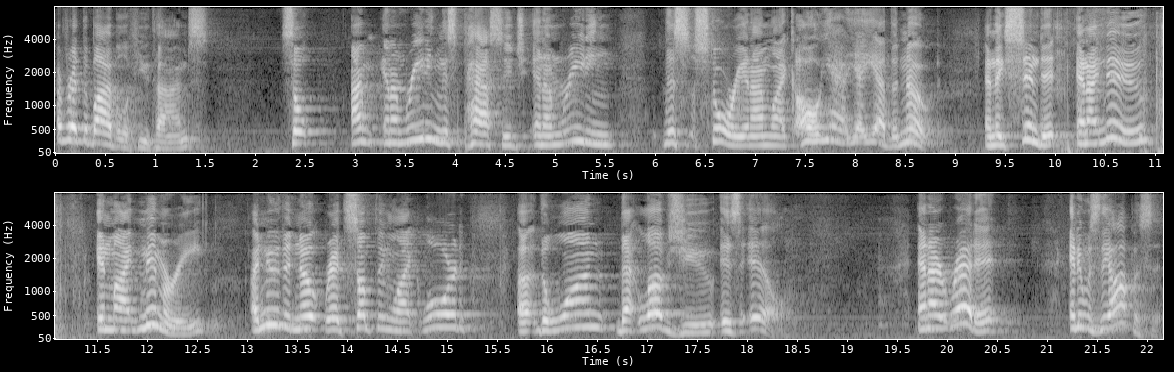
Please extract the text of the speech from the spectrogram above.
I've read the Bible a few times. So I'm and I'm reading this passage and I'm reading this story and I'm like, "Oh yeah, yeah, yeah, the note." And they send it and I knew in my memory I knew the note read something like, Lord, uh, the one that loves you is ill. And I read it, and it was the opposite.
